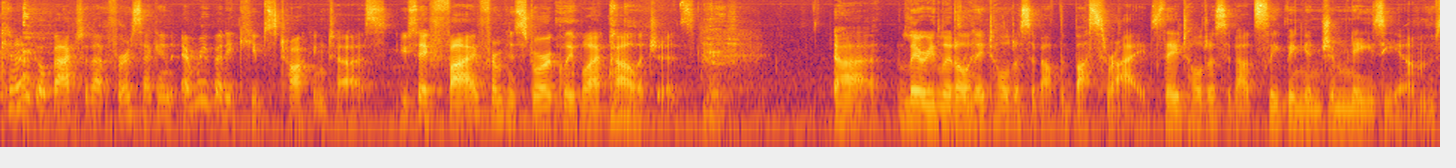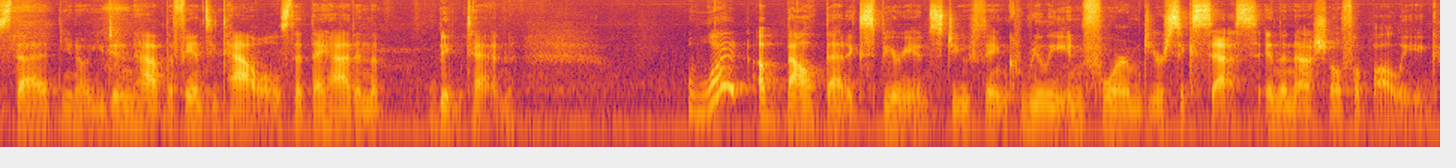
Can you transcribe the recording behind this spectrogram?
Can I go back to that for a second? Everybody keeps talking to us. You say five from historically black colleges. Yes. Uh, Larry Little, and they told us about the bus rides. They told us about sleeping in gymnasiums. That you know you didn't have the fancy towels that they had in the Big Ten. What about that experience do you think really informed your success in the National Football League?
